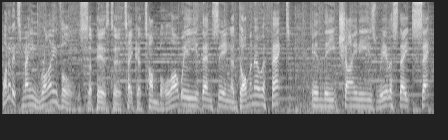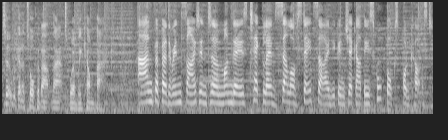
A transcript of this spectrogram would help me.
one of its main rivals appears to take a tumble. Are we then seeing a domino effect in the Chinese real estate sector? We're going to talk about that when we come back. And for further insight into Monday's tech led sell off stateside, you can check out the Squawk Box podcast.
